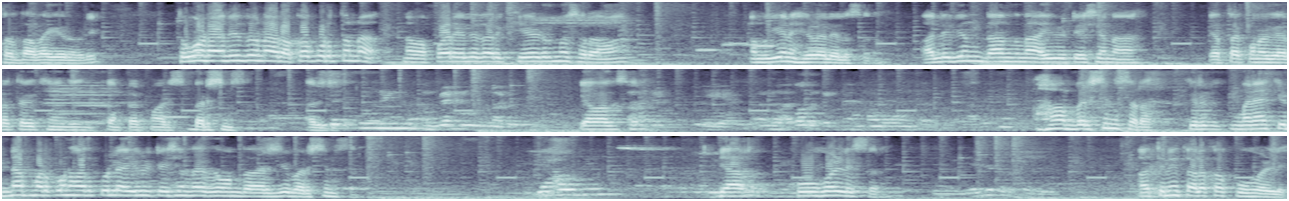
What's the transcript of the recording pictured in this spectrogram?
ಸರ್ ದಾದಾಗಿರಿ ನೋಡಿ. ತೊಗೊಂಡು ಅಂದಿದ್ದು ನಾ ರೊಕ್ಕ ಕೊಡ್ತಾನ. ನಮ್ಮ ಅಪ್ಪಾರ ಎಲ್ಲಿದಾರ ಕೇಳಿದ್ರು ಸರ್. ನಮಗೇನು ಹೇಳಲಿಲ್ಲ ಸರ್. ಅಲ್ಲಿಗಿಂದ ದಂದು ನಾ ಇವಿಟೇಷನ್ ಎತ್ತಕೊಂಡೋಗ್ಯಾರ ತೆಗಿ ಹಿಂಗೆ ಕಂಪ್ಲೇಂಟ್ ಮಾಡಿಸಿ, ಬರ್ಸಿನಿ ಸರ್. ಅರ್ಜಿ. ಯಾವಾಗ ಸರ್? ಹಾಂ, ಬರ್ಸಿನಿ ಸರ್. ಕಿರ್, ಮನ್ಯಾಗ ಕಿಡ್ನಾಪ್ ಮಾಡ್ಕೊಂಡು ಹೋದ ಕೂಡಲೇ ಇನ್ವಿಟೇಷನ್ದಾಗ ಒಂದು ಅರ್ಜಿ ಬರ್ಸಿನಿ ಸರ್. ಯಾರು? ಕೂಹೊಳ್ಳಿ ಸರ್. ಅತಿನಿ ತಾಲೂಕ ಕೂಹೊಳ್ಳಿ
